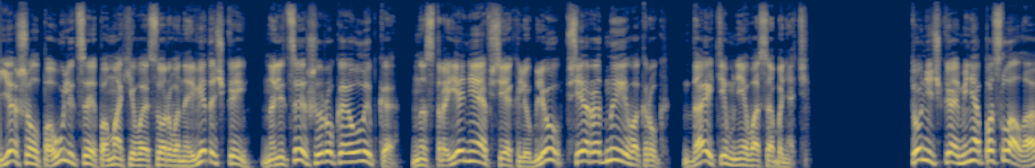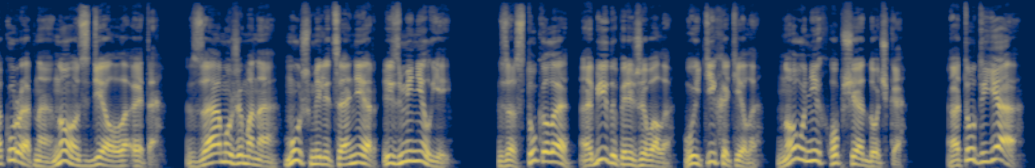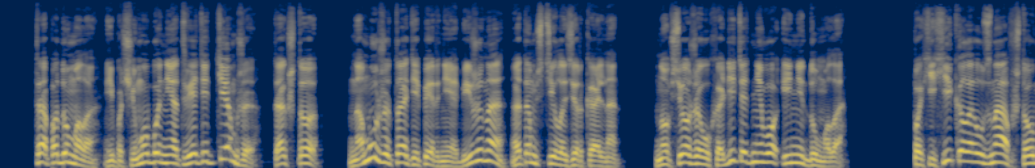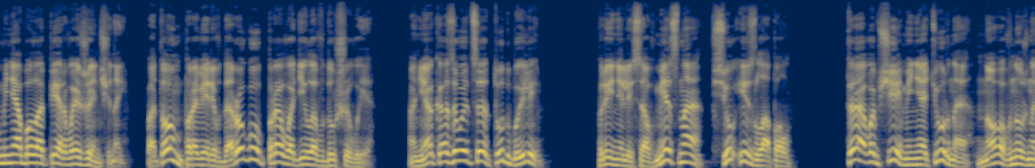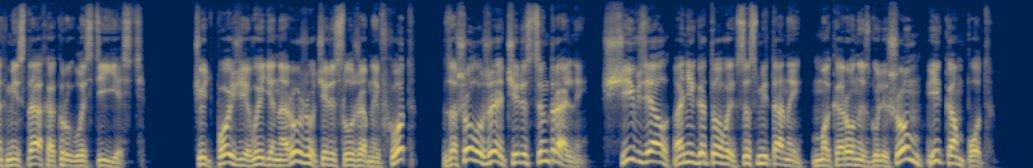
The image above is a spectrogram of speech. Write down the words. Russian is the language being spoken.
Я шел по улице, помахивая сорванной веточкой, на лице широкая улыбка. Настроение всех люблю, все родные вокруг. Дайте мне вас обнять. Тонечка меня послала аккуратно, но сделала это. Замужем она, муж-милиционер, изменил ей. Застукала, обиду переживала, уйти хотела, но у них общая дочка. А тут я. Та подумала, и почему бы не ответить тем же? Так что на мужа та теперь не обижена, отомстила зеркально. Но все же уходить от него и не думала. Похихикала, узнав, что у меня была первой женщиной. Потом, проверив дорогу, проводила в душевые. Они, оказывается, тут были. Приняли совместно, всю излапал. Та вообще миниатюрная, но в нужных местах округлости есть. Чуть позже, выйдя наружу через служебный вход, зашел уже через центральный. Щи взял, они готовы, со сметаной, макароны с гуляшом и компот.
